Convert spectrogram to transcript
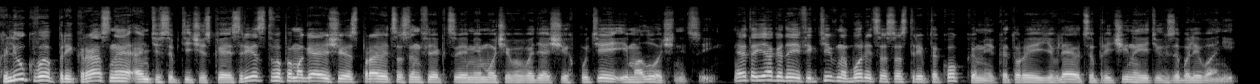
Клюква – прекрасное антисептическое средство, помогающее справиться с инфекциями мочевыводящих путей и молочницей. Эта ягода эффективно борется со стрептококками, которые являются причиной этих заболеваний.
